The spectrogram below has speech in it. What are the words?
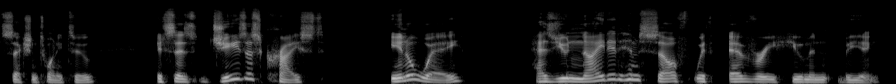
section 22, it says, Jesus Christ, in a way, has united himself with every human being.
